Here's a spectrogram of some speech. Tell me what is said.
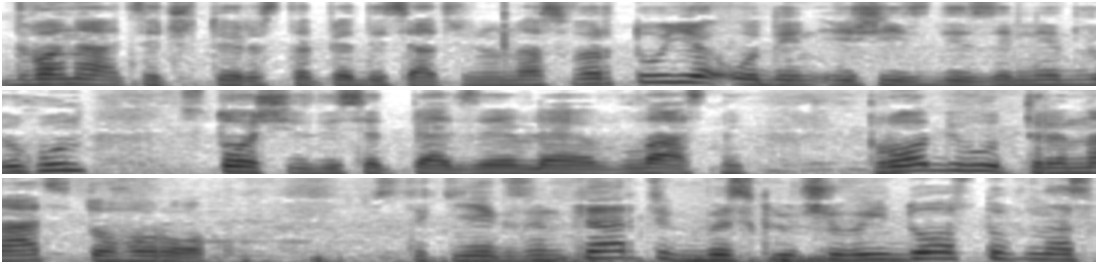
12450 він у нас вартує, 1,6 дизельний двигун, 165 заявляє власник пробігу 13-го року. Ось такий екземплярчик, безключовий доступ у нас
